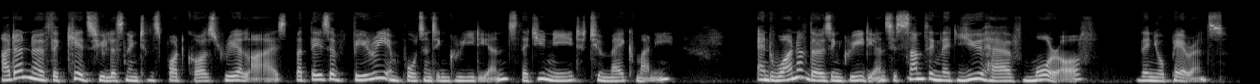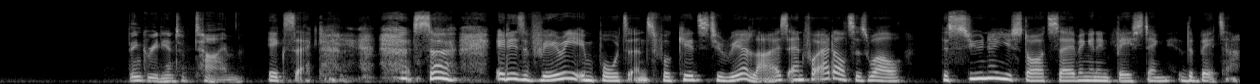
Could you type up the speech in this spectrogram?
I don't know if the kids who are listening to this podcast realize, but there's a very important ingredient that you need to make money. And one of those ingredients is something that you have more of than your parents the ingredient of time. Exactly. So it is very important for kids to realize, and for adults as well, the sooner you start saving and investing, the better.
